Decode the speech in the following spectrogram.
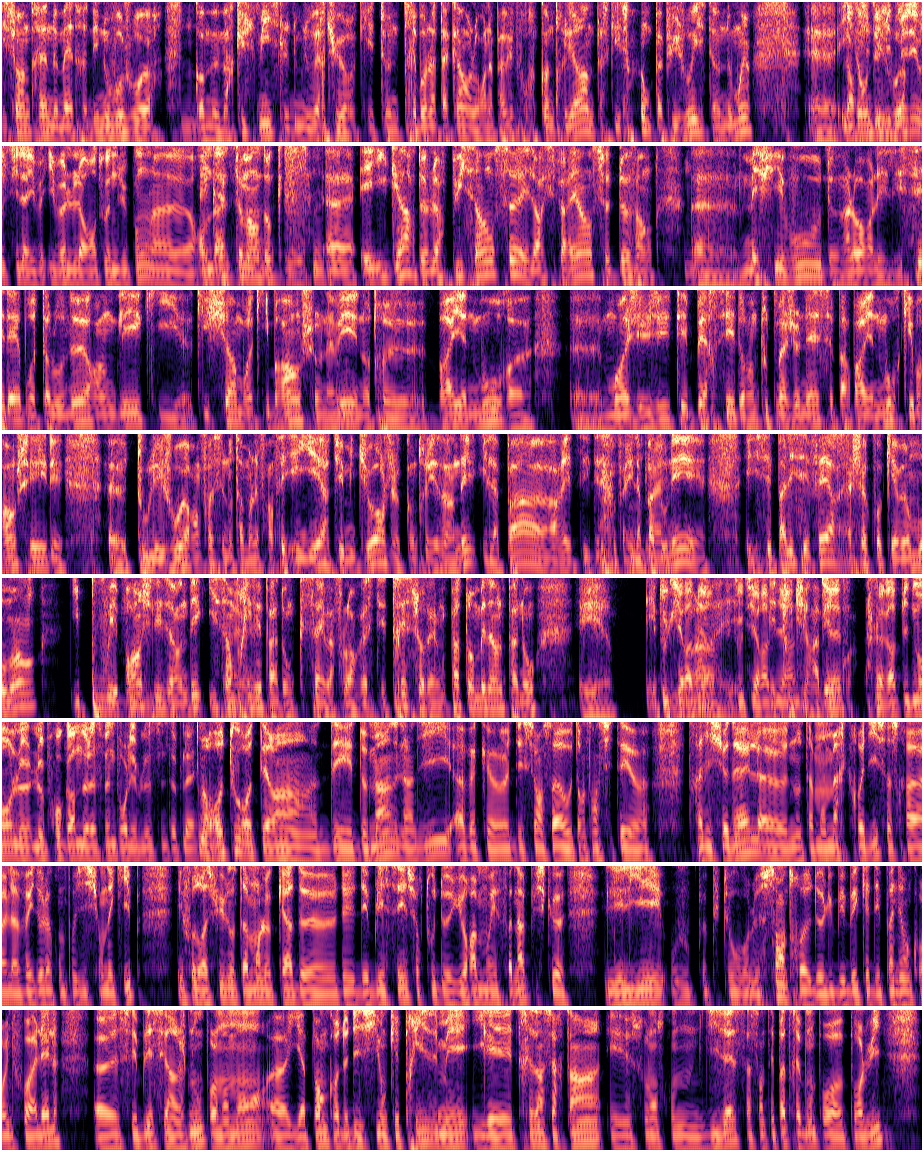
qui sont en train de mettre des nouveaux joueurs Mm. comme Marcus Smith, le demi d'ouverture, qui est un très bon attaquant. Alors on n'a pas vu pour contre l'Irlande parce qu'ils n'ont pas pu jouer, ils étaient un de moins. Euh, ils ont des joueurs aussi là, ils veulent- leur Antoine Dupont là, euh, Randall, Exactement, donc, euh, et ils gardent leur puissance et leur expérience devant. Mm. Euh, méfiez-vous de alors les, les célèbres talonneurs anglais qui qui chambrent, qui branchent. On avait notre euh, Brian Moore. Euh, euh, moi, j'ai été bercé durant toute ma jeunesse par Brian Moore qui branchait les, euh, tous les joueurs en face et notamment les Français. Et hier, Jamie George contre les Irlandais, il n'a pas arrêté, enfin il n'a pas Ouais. donné, et il s'est pas laissé faire. À chaque fois qu'il y avait un moment, il pouvait brancher les Irlandais, il s'en Ouais. privait pas. Donc ça, il va falloir rester très serein, pas tomber dans le panneau et et tout puis ira voilà, bien. Et tout ira et bien. tout ira bien, Jeff, quoi. rapidement le, le programme de la semaine pour les Bleus, s'il te plaît. Retour au terrain dès demain, lundi, avec euh, des séances à haute intensité euh, traditionnelles, euh, notamment mercredi, ce sera la veille de la composition d'équipe. Il faudra suivre notamment le cas de- des- des blessés, surtout de Yoram Moefana, puisque l'ailier, ou plutôt le centre de l'UBB qui a dépanné encore une fois à l'aile, euh, s'est blessé un genou. Pour le moment, euh, il n'y a pas encore de décision qui est prise, mais il est très incertain et selon ce qu'on me disait, ça sentait pas très bon pour, pour lui.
